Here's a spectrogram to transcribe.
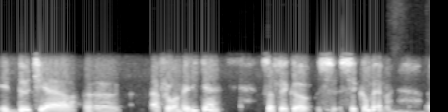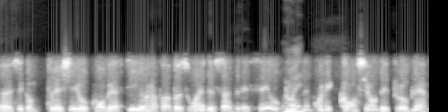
et, deux tiers euh, afro-américains. Ça fait que c'est quand même, euh, c'est comme prêcher aux convertis. On n'a pas besoin de s'adresser aux problèmes. On est conscient des problèmes.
